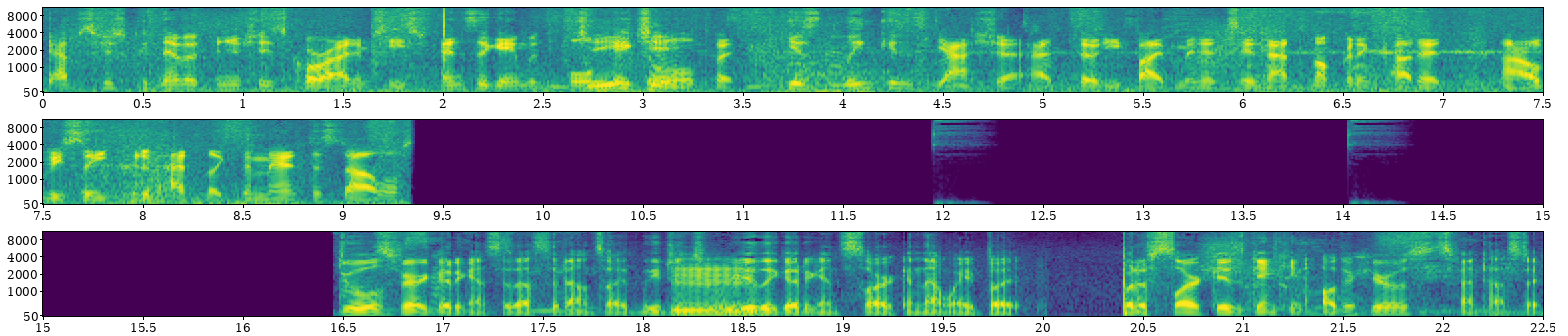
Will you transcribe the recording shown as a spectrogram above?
Gabs just could never finish his core items. He ends the game with 4k GG. gold, but he has Linken's Yasha at 35 minutes in. That's not going to cut it. Uh, obviously, he could have had like the Manta style or Duel's very good against it. That's the downside. Legion's Mm. really good against Slark in that way, but but if Slark is ganking other heroes, it's fantastic.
